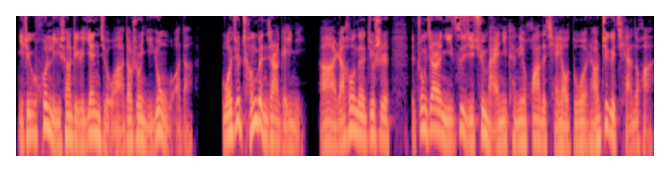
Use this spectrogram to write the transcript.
你这个婚礼上这个烟酒啊，到时候你用我的。我就成本价给你啊，然后呢，就是中间你自己去买，你肯定花的钱要多。然后这个钱的话，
